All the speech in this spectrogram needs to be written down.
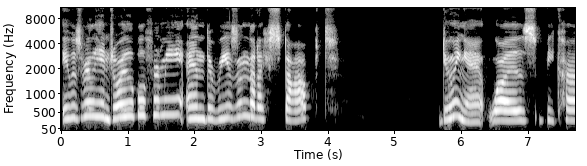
it was really enjoyable for me, and the reason that I stopped doing it was because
